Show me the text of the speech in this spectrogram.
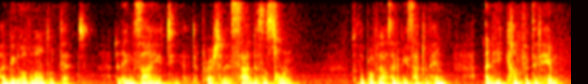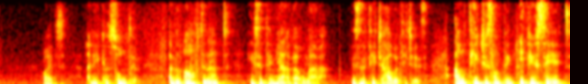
I've been overwhelmed with debt and anxiety and depression and sadness and sorrow. So the Prophet ﷺ, he sat with him and he comforted him, right? And he consoled him. And then after that, he said to him, Ya Abu Umama, this is the teacher, how the teacher is. I will teach you something. If you say it,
